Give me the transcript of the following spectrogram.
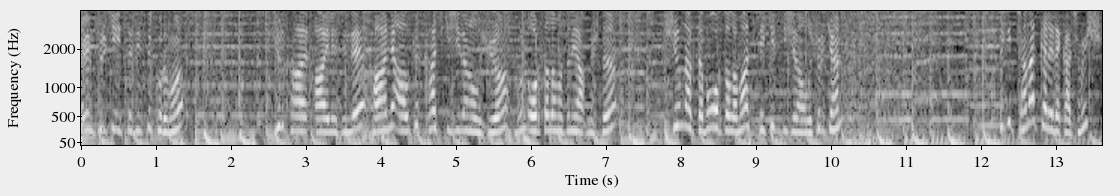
Benim Türkiye İstatistik Kurumu Türk ailesinde hane halkı kaç kişiden oluşuyor? Bunun ortalamasını yapmıştı. Şırnak'ta bu ortalama 8 kişiden oluşurken Peki Çanakkale'de kaçmış?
